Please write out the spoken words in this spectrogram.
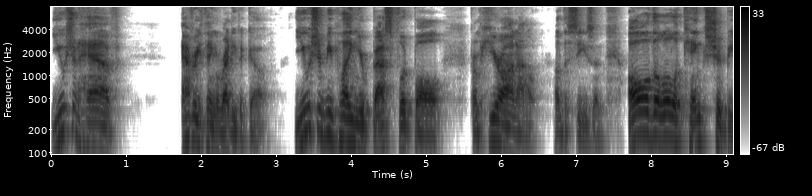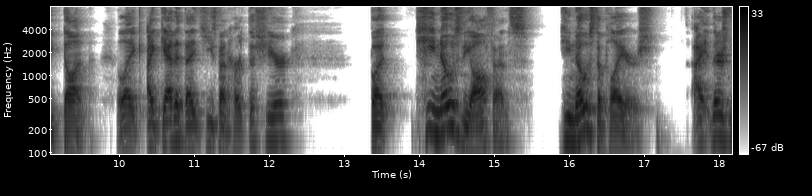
You should have everything ready to go. You should be playing your best football from here on out of the season. All the little kinks should be done. Like, I get it that he's been hurt this year, but he knows the offense. He knows the players. I there's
